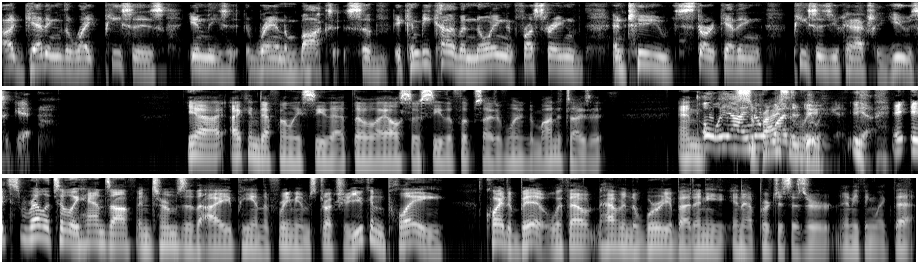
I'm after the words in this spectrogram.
uh, getting the right pieces in these random boxes. So it can be kind of annoying and frustrating until you start getting pieces you can actually use again. Yeah, I, I can definitely see that, though I also see the flip side of wanting to monetize it. And oh yeah, I know why they're doing it. Yeah, it's relatively hands off in terms of the IAP and the freemium structure. You can play quite a bit without having to worry about any in-app purchases or anything like that.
